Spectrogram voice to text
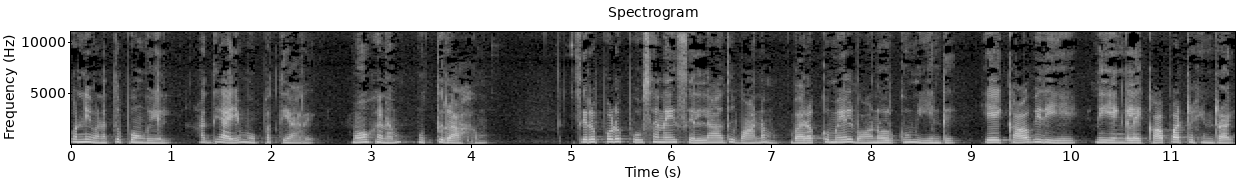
பொன்னிவனத்து பூங்குயில் அத்தியாயம் முப்பத்தி ஆறு மோகனம் முத்துராகம். சிறப்பொடு பூசனை செல்லாது வானம் வரக்குமேல் வானோர்க்கும் ஈண்டு. ஏ காவிரியே நீ எங்களை காப்பாற்றுகின்றாய்.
